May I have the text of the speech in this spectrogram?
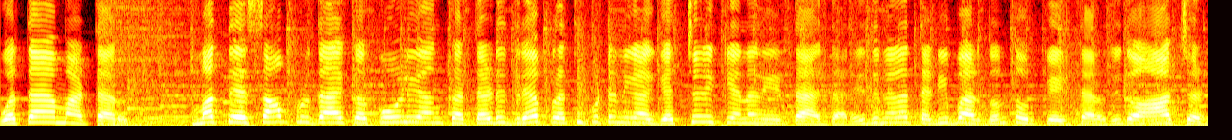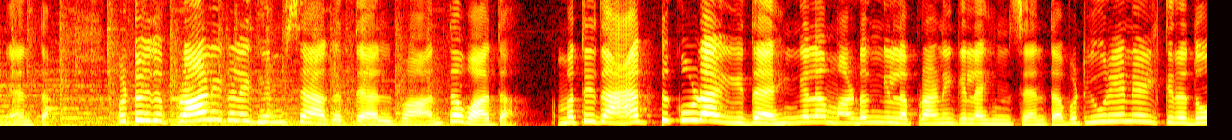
ಒತ್ತಾಯ ಮಾಡ್ತಾ ಇರೋದು. ಮತ್ತೆ ಸಾಂಪ್ರದಾಯಿಕ ಕೋಳಿ ಅಂಕ ತಡೆದ್ರೆ ಪ್ರತಿಭಟನೆಯ ಎಚ್ಚರಿಕೆಯನ್ನು ನೀಡ್ತಾ ಇದ್ದಾರೆ. ಇದನ್ನೆಲ್ಲ ತಡಿಬಾರ್ದು ಅಂತ ಅವ್ರು ಕೇಳ್ತಾ ಇರೋದು. ಇದು ಆಚರಣೆ ಅಂತ. ಬಟ್ ಇದು ಪ್ರಾಣಿಗಳಿಗೆ ಹಿಂಸೆ ಆಗುತ್ತೆ ಅಲ್ವಾ ಅಂತ ವಾದ. ಮತ್ತೆ ಇದು ಆಕ್ಟ್ ಕೂಡ ಇದೆ. ಹೀಗೆಲ್ಲ ಮಾಡೋಂಗಿಲ್ಲ, ಪ್ರಾಣಿಗೆಲ್ಲ ಹಿಂಸೆ ಅಂತ. ಬಟ್ ಇವ್ರು ಏನು ಹೇಳ್ತಿರೋದು?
